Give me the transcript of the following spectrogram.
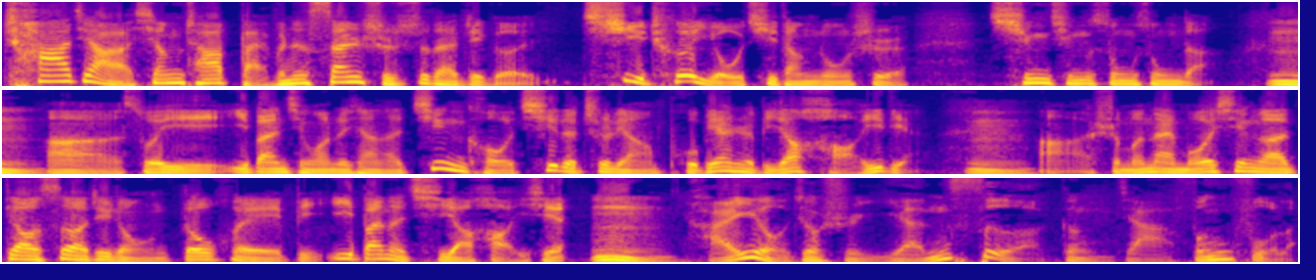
差价相差百分之三十是在这个汽车油漆当中是轻轻松松的，嗯啊，所以一般情况之下呢，进口漆的质量普遍是比较好一点嗯啊，什么耐磨性啊、掉色这种都会比一般的漆要好一些。嗯，还有就是颜色更加丰富了。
